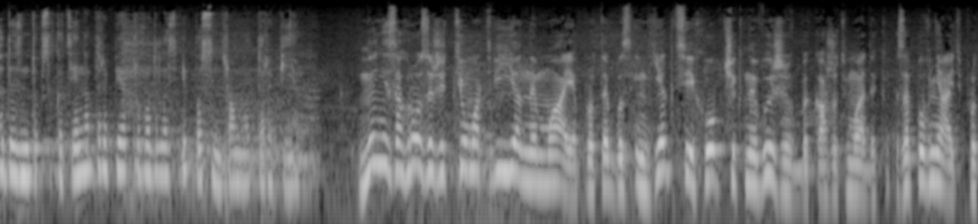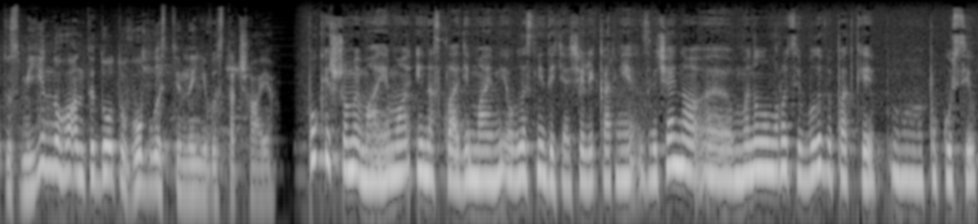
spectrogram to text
дезінтоксикаційна терапія, проводилась і посиндромна терапія. Нині загрози життю Матвія немає, проте без ін'єкції хлопчик не вижив би, кажуть медики. Запевняють, проти зміїнного антидоту в області нині вистачає. Поки що ми маємо і на складі маємо і обласні дитячі лікарні. Звичайно, е, в минулому році були випадки покусів,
